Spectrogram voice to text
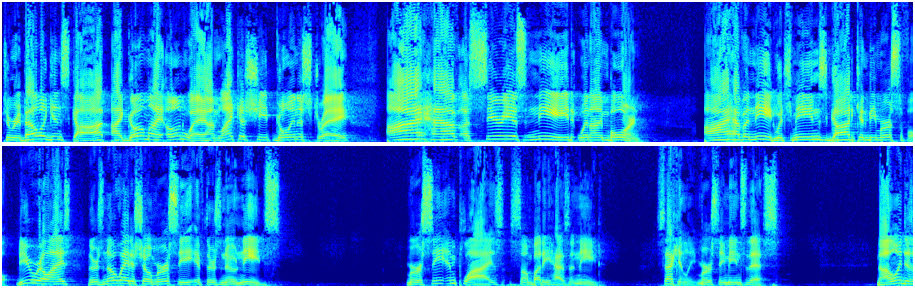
to rebel against God. I go my own way. I'm like a sheep going astray. I have a serious need when I'm born. I have a need, which means God can be merciful. Do you realize there's no way to show mercy if there's no needs? Mercy implies somebody has a need. Secondly, mercy means this. Not only does,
